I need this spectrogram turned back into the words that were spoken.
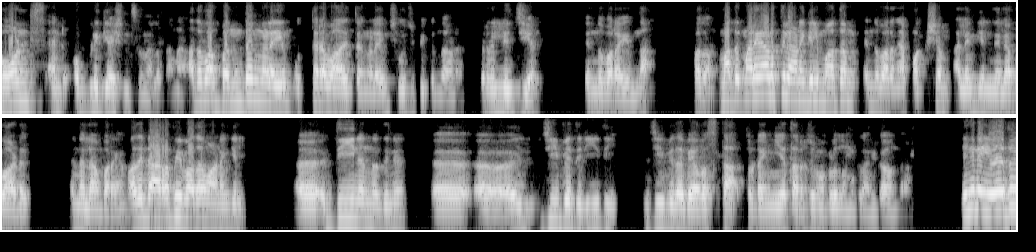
ബോണ്ട്സ് ആൻഡ് ഒബ്ലിഗേഷൻസ് എന്നുള്ളതാണ്. അഥവാ ബന്ധങ്ങളെയും ഉത്തരവാദിത്തങ്ങളെയും സൂചിപ്പിക്കുന്നതാണ് റിലിജിയൻ എന്ന് പറയുന്ന പദം. മത മലയാളത്തിലാണെങ്കിൽ മതം എന്ന് പറഞ്ഞ പക്ഷം അല്ലെങ്കിൽ നിലപാട് എന്നെല്ലാം പറയാം. അതിന്റെ അറബി പദമാണെങ്കിൽ ദീൻ എന്നതിന് ജീവിത രീതി ജീവിത വ്യവസ്ഥ തുടങ്ങിയ തർജമകളും നമുക്ക് നൽകാവുന്നതാണ്. ഇങ്ങനെ ഏത്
